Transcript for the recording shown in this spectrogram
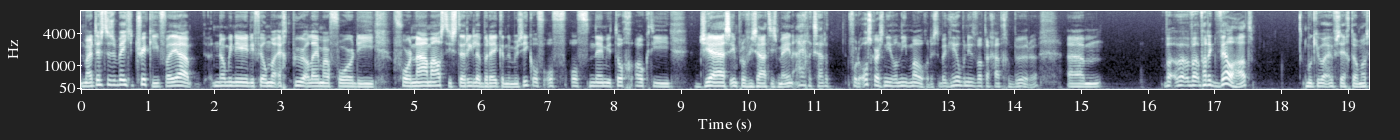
maar het is dus een beetje tricky. Van ja, nomineer je die film nou echt puur alleen maar voor die voornamaals, die steriele berekende muziek? Of, of, of neem je toch ook die jazz-improvisaties mee? En eigenlijk zou dat voor de Oscars in ieder geval niet mogen. Dus dan ben ik heel benieuwd wat er gaat gebeuren. Wa, wat ik wel had, moet je wel even zeggen, Thomas.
